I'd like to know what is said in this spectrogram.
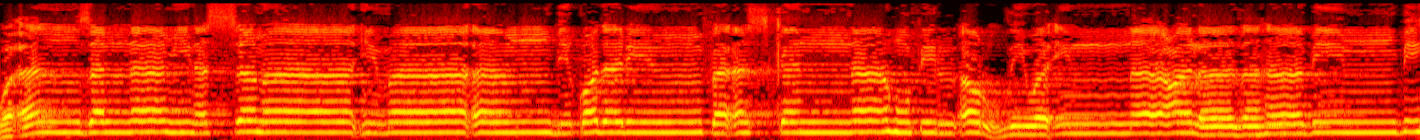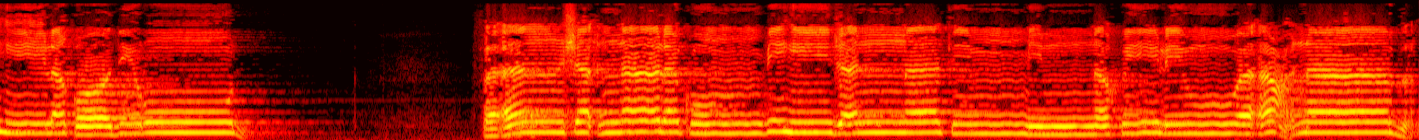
وَأَنزَلْنَا مِنَ السَّمَاءِ مَاءً بِقَدَرٍ فَأَسْكَنَّاهُ فِي الْأَرْضِ وَإِنَّا عَلَىٰ ذَهَابٍ بِهِ لَقَادِرُونَ فَأَنشَأْنَا لَكُم بِهِ جَنَّاتٍ مِّن نَّخِيلٍ وَأَعْنَابٍ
